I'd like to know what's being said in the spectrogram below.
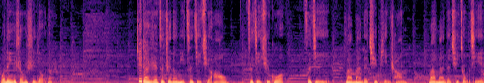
我那个时候是有的。这段日子只能你自己去熬，自己去过，自己慢慢的去品尝，慢慢的去总结，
